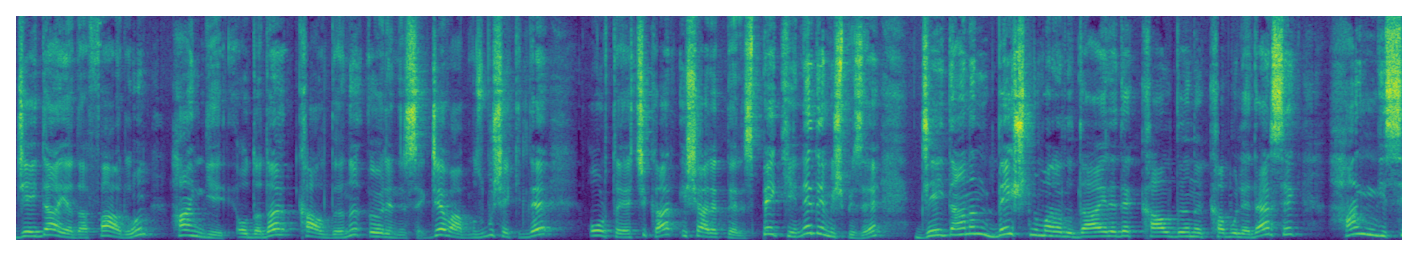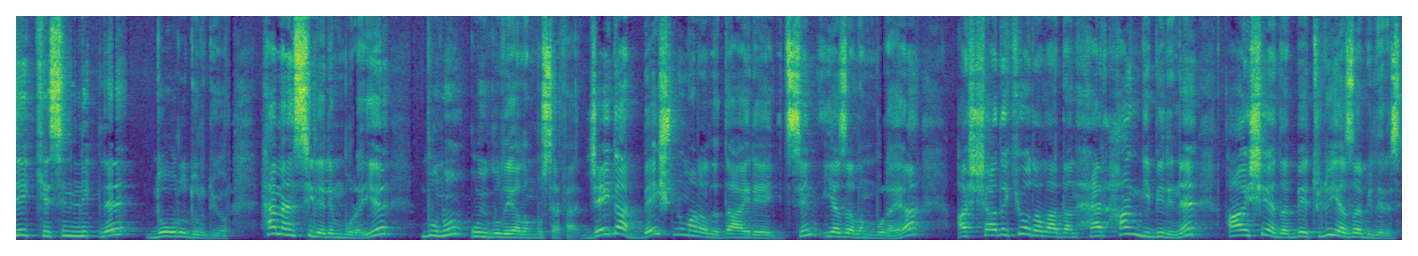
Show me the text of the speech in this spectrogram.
Ceyda ya da Faruk'un hangi odada kaldığını öğrenirsek. Cevabımız bu şekilde ortaya çıkar işaretleriz. Peki ne demiş bize? Ceyda'nın 5 numaralı dairede kaldığını kabul edersek hangisi kesinlikle doğrudur diyor. Hemen silelim burayı. Bunu uygulayalım bu sefer. Ceyda 5 numaralı daireye gitsin. Yazalım buraya aşağıdaki odalardan herhangi birine Ayşe ya da Betül'ü yazabiliriz.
